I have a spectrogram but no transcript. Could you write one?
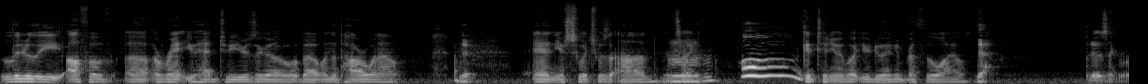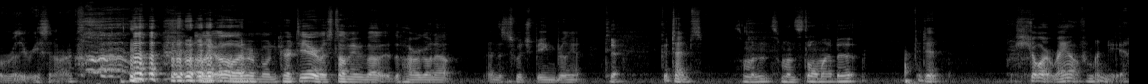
literally off of uh, a rant you had two years ago about when the power went out. Yeah. And your Switch was on. It's like, Mhm. oh, continuing what you're doing in Breath of the Wild. Yeah. But it was like a really recent article. I'm like, oh, I remember when Cartier was telling me about the power going out and the Switch being brilliant. Yeah. Good times. Someone someone stole my bit. They did. Show it right out from under you.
